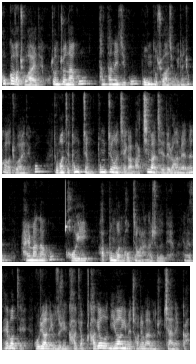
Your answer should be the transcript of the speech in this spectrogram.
효과가 좋아야 되고 쫀쫀하고 탄탄해지고 모공도 좋아지고 이런 효과가 좋아야 되고 두 번째 통증. 통증은 제가 마취만 제대로 하면은 할만하고 거의 아픈 건 걱정을 안 하셔도 돼요. 그래서 세 번째 고려하는 요소 중에 가격. 가격은 이왕이면 저렴하면 좋지 않을까.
